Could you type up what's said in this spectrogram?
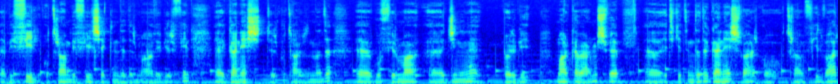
E, bir fil, oturan bir fil şeklindedir. Mavi bir fil. Ganesh'tir bu tanrının adı. Bu firma e, böyle bir marka vermiş ve e, etiketinde de Ganesh var. O oturan fil var.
